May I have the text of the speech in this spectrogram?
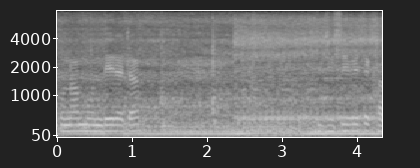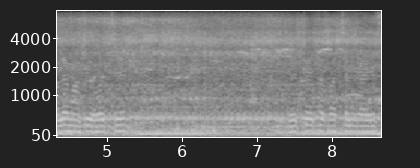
প্রণাম মন্দির এটা। জিসিবিতে খালে মাটি হচ্ছে। দেখতে তো পাচ্ছেন গাইস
